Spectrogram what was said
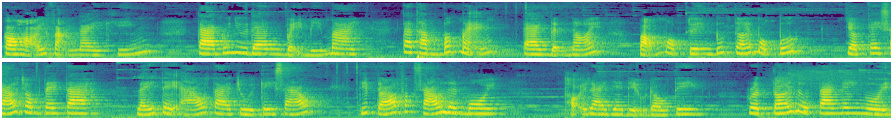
câu hỏi phận này khiến ta cứ như đang bị mỉa mai, ta thầm bất mãn, đang định nói, bỗng một tuyên bước tới một bước, giật cây sáo trong tay ta, lấy tay áo ta chùi cây sáo, tiếp đó phát sáo lên môi, thổi ra giai điệu đầu tiên, rồi tới lượt ta ngay người.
